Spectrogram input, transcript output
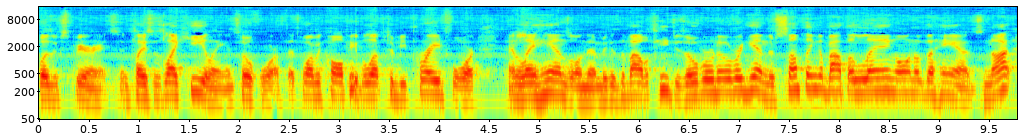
was experienced in places like healing and so forth. That's why we call people up to be prayed for and lay hands on them because the Bible teaches over and over again there's something about the laying on of the hands. Not,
